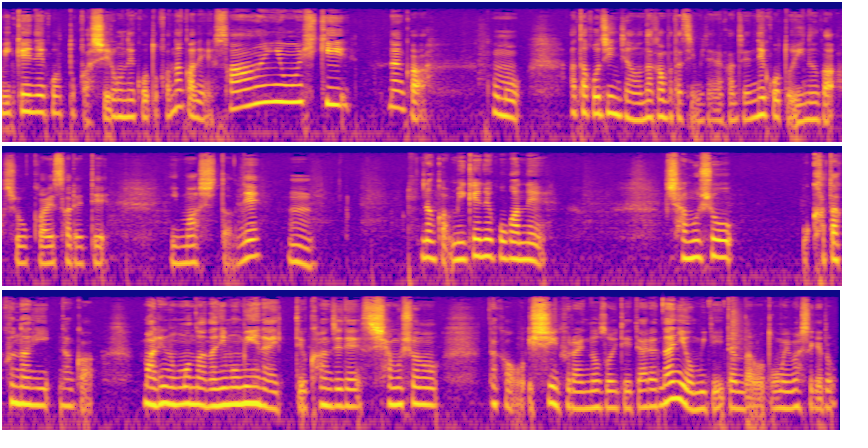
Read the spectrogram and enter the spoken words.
三毛猫とか白猫とかなんかね34匹なんかこの愛宕神社の仲間たちみたいな感じで猫と犬が紹介されていましたね。うん。なんか三毛猫がね社務所をかたくなになんか周りのものは何も見えないっていう感じで社務所の中を一心不乱に覗いていてあれは何を見ていたんだろうと思いましたけど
